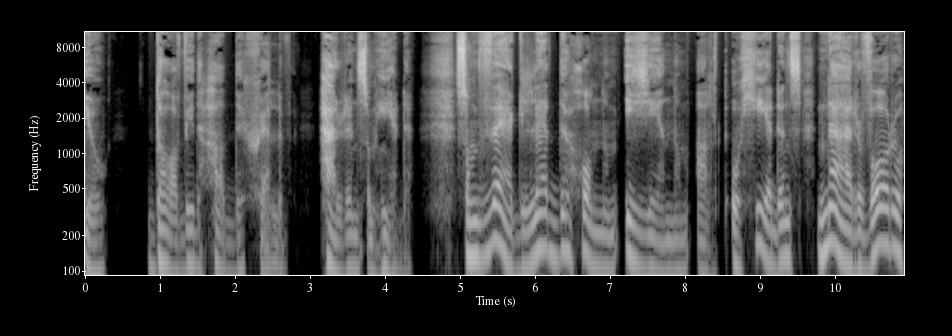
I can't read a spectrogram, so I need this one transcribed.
Jo, David hade själv Herren som herde, som vägledde honom igenom allt och herdens närvaro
